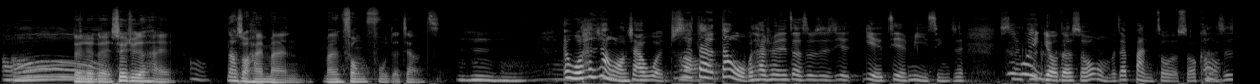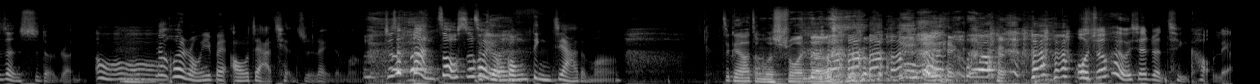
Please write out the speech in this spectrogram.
哦，对对对，所以觉得还那时候还蛮蛮丰富的这样子。嗯哼，哎，我很想往下问，就是但但我不太确定这是不是业业界秘辛之，就是因为有的时候我们在伴奏的时候可能是认识的人，哦哦，那会容易被凹价钱之类的吗？就是伴奏是会有公定价的吗？这个要怎么说呢？我觉得会有一些人情考量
